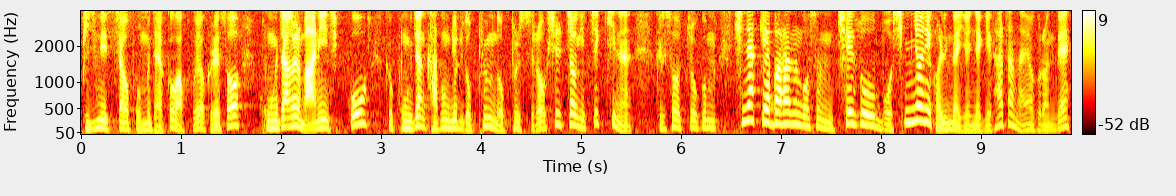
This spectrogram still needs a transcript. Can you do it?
비즈니스라고 보면 될 것 같고요. 그래서 공장을 많이 짓고 그 공장 가동률이 높으면 높을수록 실적이 찍히는 그래서 조금 신약 개발하는 것은 최소 뭐 10년이 걸린다 이런 얘기를 하잖아요. 그런데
